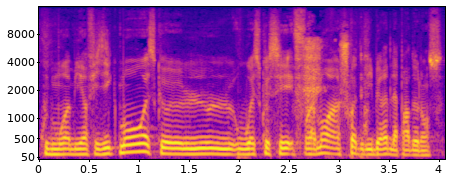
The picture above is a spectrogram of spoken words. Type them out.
coup de moins bien physiquement? Est-ce que ou est-ce que c'est vraiment un choix délibéré de la part de Lens?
